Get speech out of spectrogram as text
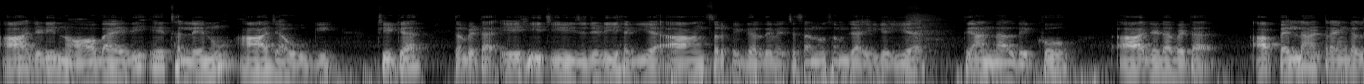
ਆ ਜਿਹੜੀ ਨੌਬ ਹੈ ਇਹਦੀ, ਇਹ ਥੱਲੇ ਨੂੰ ਆ ਜਾਊਗੀ। ਠੀਕ ਹੈ? ਤਾਂ ਬੇਟਾ ਇਹੀ ਚੀਜ਼ ਜਿਹੜੀ ਹੈਗੀ ਆ ਆ ਆਨਸਰ ਫਿਗਰ ਦੇ ਵਿੱਚ ਸਾਨੂੰ ਸਮਝਾਈ ਗਈ ਹੈ। ਧਿਆਨ ਨਾਲ ਦੇਖੋ ਆ ਜਿਹੜਾ ਬੇਟਾ ਆ ਪਹਿਲਾ ਟ੍ਰਾਇੰਗਲ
